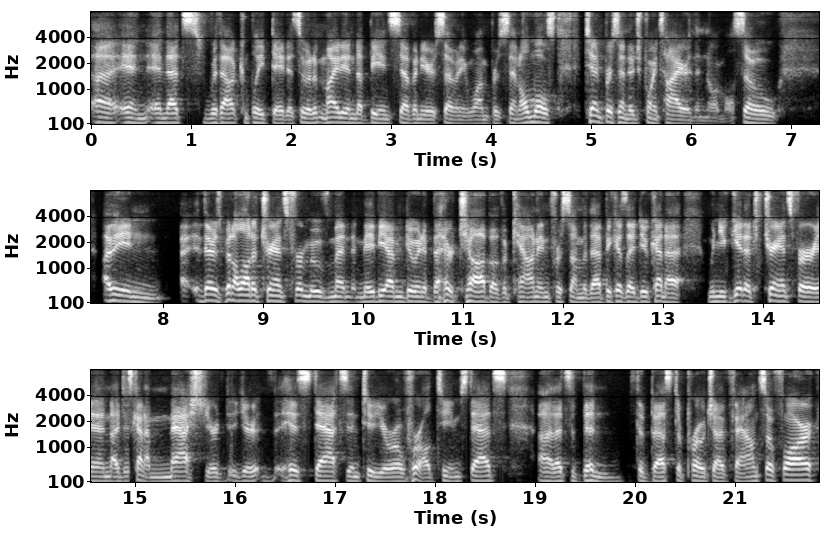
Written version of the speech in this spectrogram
Uh, and, and that's without complete data. So it might end up being 70 or 71%, almost 10 percentage points higher than normal. So I mean, there's been a lot of transfer movement. Maybe I'm doing a better job of accounting for some of that because I do kind of when you get a transfer in, I just kind of mash your your his stats into your overall team stats. Uh, that's been the best approach I've found so far.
